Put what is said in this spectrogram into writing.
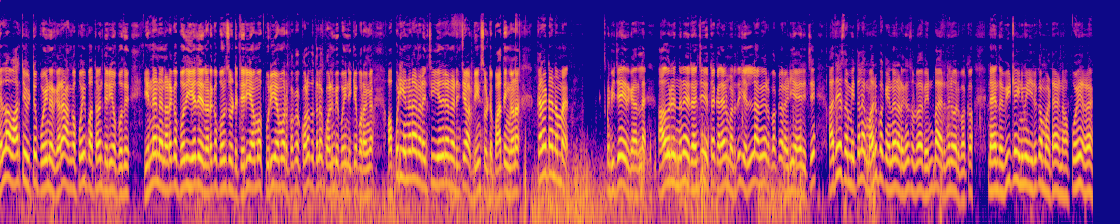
எல்லா வார்த்தையும் விட்டு போயின்னு இருக்காரு. அங்கே போய் பார்த்தாலும் தெரிய போகுது. என்னென்ன நடக்க போகுது ஏது நடக்க போகுதுன்னு சொல்லிட்டு தெரியாமல் புரியாமல் ஒரு பக்கம் குழப்பத்தில் குழம்பி போய் நிற்க போகிறாங்க அப்படி என்னடா நடந்துச்சு எதுடா நடந்துச்சு அப்படின்னு சொல்லிட்டு பார்த்தீங்கன்னா கரெக்டாக நம்ம விஜய் இருக்கார்ல அவர் இருந்துன்னு ரஞ்சித்தை கல்யாணம் பண்ணுறதுக்கு எல்லாமே ஒரு பக்கம் ரெடி ஆயிருச்சு. அதே சமயத்தில் மறுபக்கம் என்ன நடக்குதுன்னு சொல்லுவேன் வெண்பா இருந்துன்னு ஒரு பக்கம் நான் இந்த வீட்டில் இனிமேல் இருக்க மாட்டேன் நான் போயிடுறேன்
